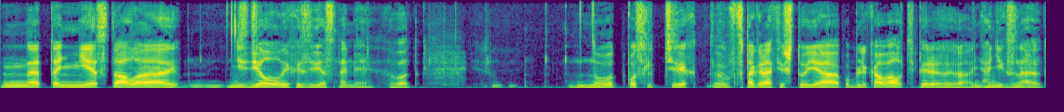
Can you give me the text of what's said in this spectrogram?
это не стало, не сделало их известными. Вот. Ну вот после тех фотографий, что я опубликовал, теперь о них знают.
